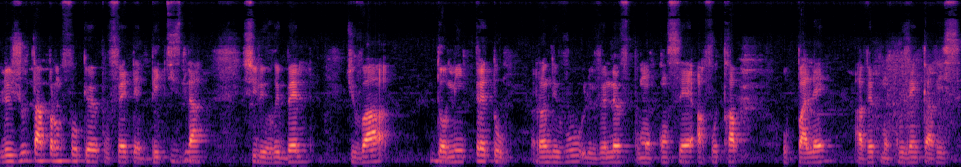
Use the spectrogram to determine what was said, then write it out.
Le jour où tu apprends faux cœur pour faire tes bêtises là sur le rebelle, tu vas dormir très tôt. Rendez-vous le 29 pour mon concert à Fautrap au Palais avec mon cousin Caris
